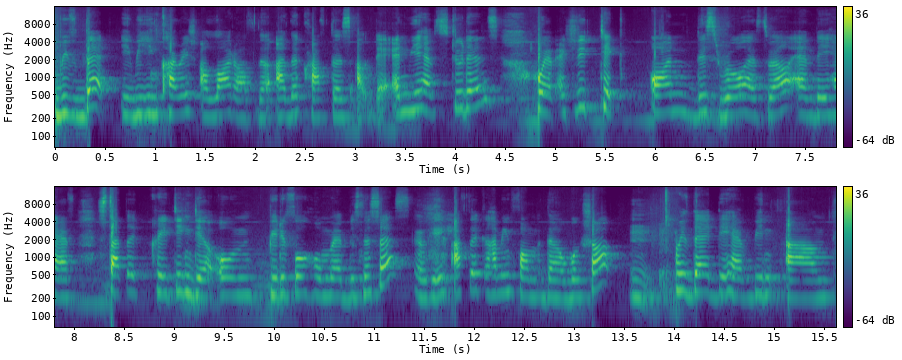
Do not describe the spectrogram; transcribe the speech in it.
with that we encourage a lot of the other crafters out there. And we have students who have actually take on this role as well and they have started creating their own beautiful homeware businesses Okay. after coming from the workshop. With that they have been um,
